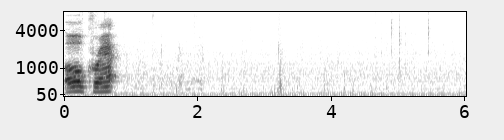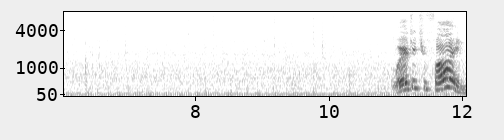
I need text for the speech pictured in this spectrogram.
Oh crap. Where did you find?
